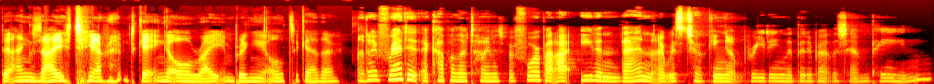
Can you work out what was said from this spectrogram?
the anxiety around getting it all right and bringing it all together. And I've read it a couple of times before, but I, even then I was choking up reading the bit about the champagne.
